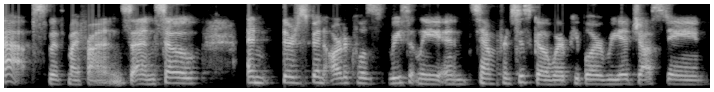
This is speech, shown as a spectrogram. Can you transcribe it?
apps with my friends. And so, and there's been articles recently in San Francisco where people are readjusting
